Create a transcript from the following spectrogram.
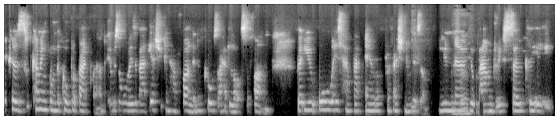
Because coming from the corporate background, it was always about, yes, you can have fun. And of course, I had lots of fun, but you always have that air of professionalism. You know mm-hmm. your boundaries so clearly.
